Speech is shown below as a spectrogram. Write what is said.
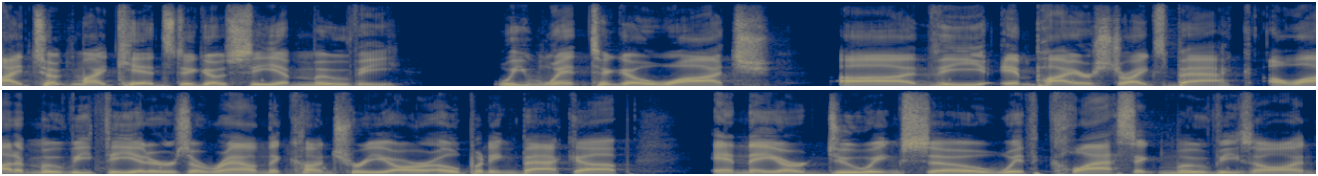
I took my kids to go see a movie. We went to go watch uh, The Empire Strikes Back. A lot of movie theaters around the country are opening back up, and they are doing so with classic movies on.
